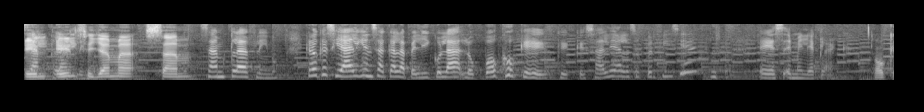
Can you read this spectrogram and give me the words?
Él, él se llama Sam. Sam Claflin. Creo que si alguien saca la película, lo poco que, que- que sale a la superficie es Emilia Clarke. Ok.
